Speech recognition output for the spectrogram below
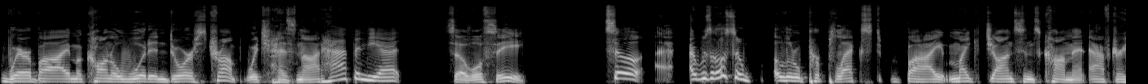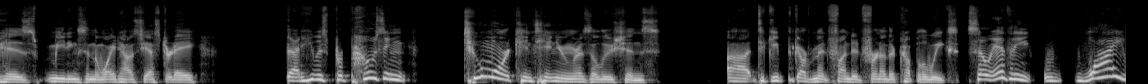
whereby McConnell would endorse Trump, which has not happened yet. So we'll see. So I was also a little perplexed by Mike Johnson's comment after his meetings in the White House yesterday that he was proposing two more continuing resolutions uh, to keep the government funded for another couple of weeks. So, Anthony, why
